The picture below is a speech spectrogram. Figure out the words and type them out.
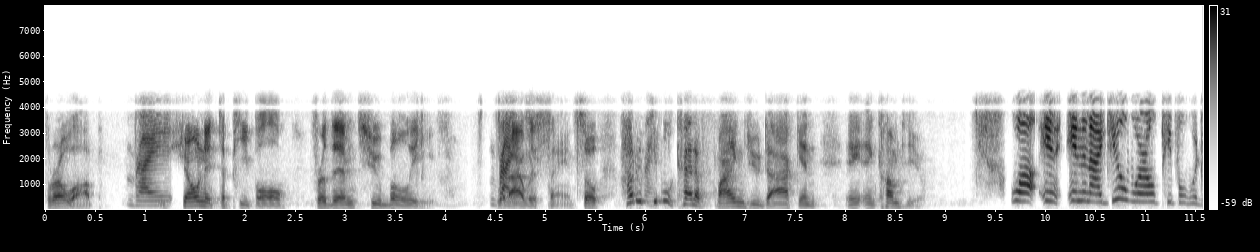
throw up, right. showing it to people for them to believe what Right. I was saying. So how do Right. people kind of find you, Doc, and and, and come to you? Well, in, in an ideal world, people would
